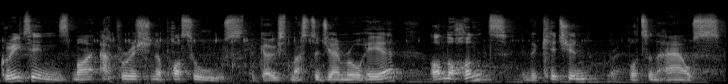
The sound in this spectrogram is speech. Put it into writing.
Greetings, my apparition apostles. The Ghostmaster General here, on the hunt in the kitchen of Button House,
